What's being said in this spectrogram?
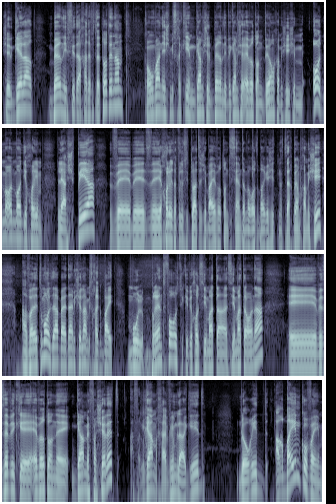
של גלארד, ברני הפסידה 1-0 לטוטנאם. כמובן יש משחקים גם של ברנלי וגם של אברטון ביום חמישי שמאוד מאוד מאוד יכולים להשפיע וזה יכול להיות אפילו סיטואציה שבה אברטון תסיים את המרוץ ברגע שהיא תנצח ביום חמישי. אבל אתמול זה היה בידיים שלה משחק בית מול ברנדפורד שכביכול סיימה את העונה. אה, וזאביק אה, אברטון אה, גם מפשלת אבל גם חייבים להגיד להוריד 40 כובעים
